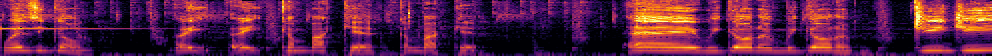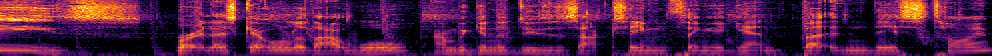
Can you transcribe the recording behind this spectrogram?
where's he gone? Hey, hey, come back here. Come back here. Hey, we got him. We got him. GG's. Right, let's get all of that wool, and we're going to do the exact same thing again. But in this time,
